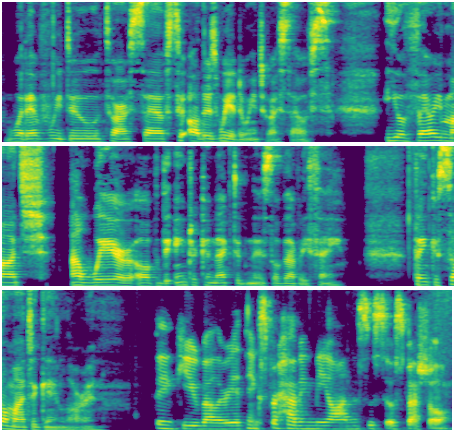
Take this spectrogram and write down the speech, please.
Whatever we do to ourselves, to others, we are doing to ourselves you're very much aware of the interconnectedness of everything. Thank you so much again, Lauren. Thank you, Valeria. Thanks for having me on. This is so special.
